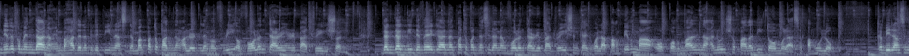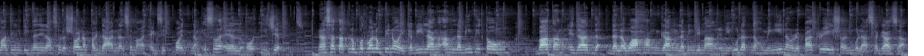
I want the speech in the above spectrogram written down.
inirekomenda ng Embahada ng Pilipinas na magpatupad ng Alert Level 3 of voluntary repatriation. Dagdag ni De Vega, nagpatupad na sila ng voluntary repatriation kahit wala pang pirma o formal na anunsyo para dito mula sa Pangulo. Kabilang sa mga tinitignan nilang solusyon ang pagdaanan sa mga exit point ng Israel o Egypt. Nasa 38 Pinoy, kabilang ang 17 batang edad 2 hanggang 15 ang iniulat na humingi ng repatriation mula sa Gaza.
